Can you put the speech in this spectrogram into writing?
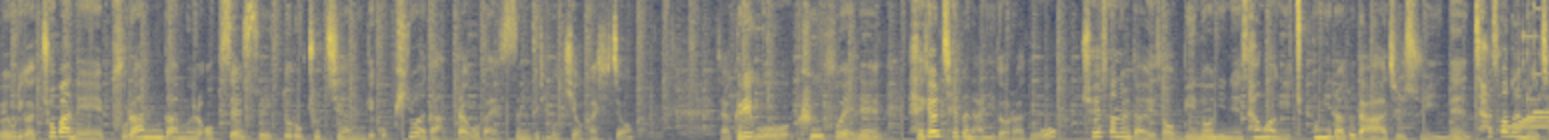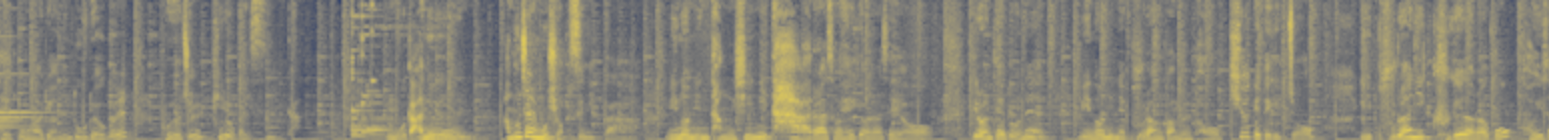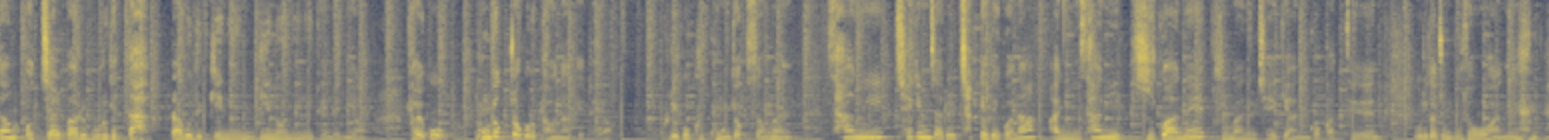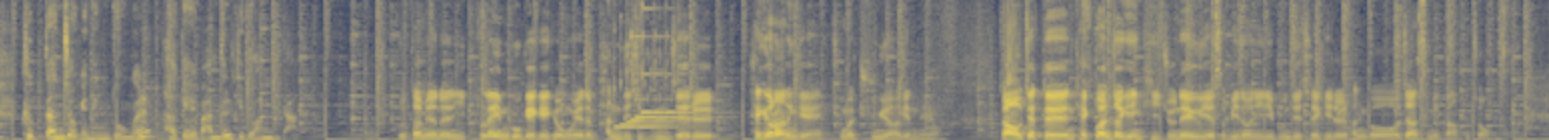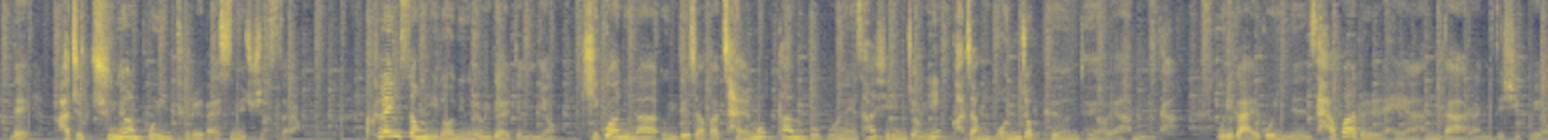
왜 우리가 초반에 불안감을 없앨 수 있도록 조치하는 게 꼭 필요하다라고 말씀드린 거 기억하시죠? 자, 그리고 그 후에는 해결책은 아니더라도 최선을 다해서 민원인의 상황이 조금이라도 나아질 수 있는 차선안을 제공하려는 노력을 보여줄 필요가 있습니다. 뭐 나는 아무 잘못이 없으니까 민원인 당신이 다 알아서 해결하세요. 이런 태도는 민원인의 불안감을 더 키우게 되겠죠. 이 불안이 극에 달하고 더 이상 어찌할 바를 모르겠다 라고 느끼는 민원인이 되면요. 결국 공격적으로 변하게 돼요. 그리고 그 공격성은 상위 책임자를 찾게 되거나 아니면 상위 기관에 불만을 제기하는 것 같은 우리가 좀 무서워하는 극단적인 행동을 하게 만들기도 합니다. 그렇다면 이 클레임 고객의 경우에는 반드시 문제를 해결하는 게 정말 중요하겠네요. 자, 어쨌든 객관적인 기준에 의해서 민원인이 문제 제기를 한 거지 않습니까? 그렇죠? 네, 아주 중요한 포인트를 말씀해 주셨어요. 클레임성 민원인을 응대할 때는요, 기관이나 응대자가 잘못한 부분의 사실 인정이 가장 먼저 표현되어야 합니다. 우리가 알고 있는 사과를 해야 한다라는 뜻이고요.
